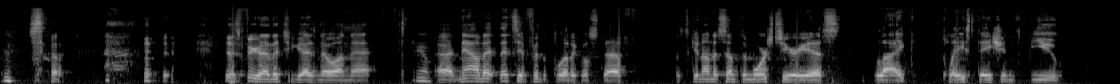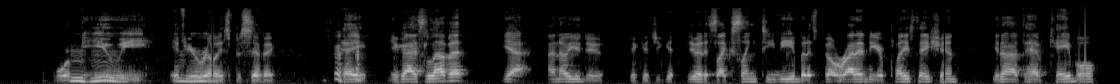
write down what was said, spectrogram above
so just figured I'd let you guys know on that. Yeah. Uh, now that that's it for the political stuff. Let's get on to something more serious, like PlayStation's Vue or. BUE, if you're Mhm. really specific. hey, you guys love it? Yeah, I know you do because you get to do it. It's like Sling TV, but it's built right into your PlayStation. You don't have to have cable.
